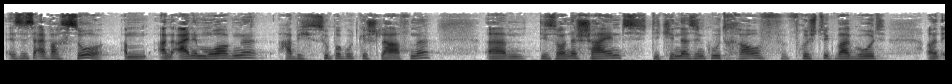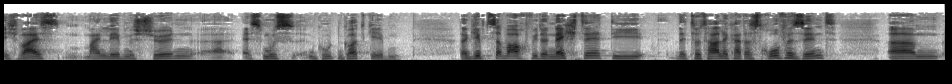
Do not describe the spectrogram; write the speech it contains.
es ist einfach so. Am, an einem Morgen habe ich super gut geschlafen. Ähm, die Sonne scheint, die Kinder sind gut drauf, Frühstück war gut und ich weiß, mein Leben ist schön. Äh, es muss einen guten Gott geben. Dann gibt es aber auch wieder Nächte, die eine totale Katastrophe sind. ähm,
